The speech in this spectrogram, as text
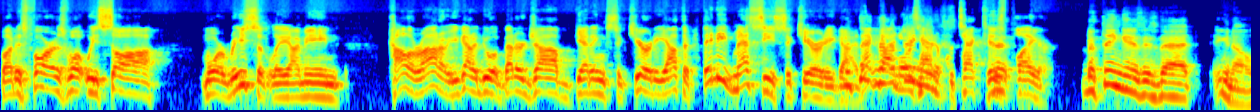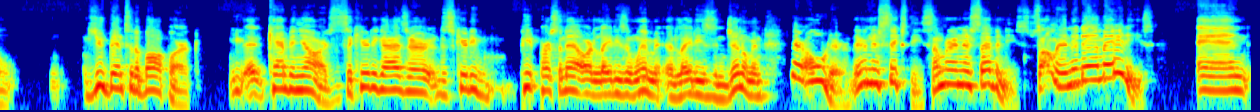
But as far as what we saw more recently, I mean, Colorado, you got to do a better job getting security out there. They need Messi's security guy. Thing, that guy knows how is, to protect his the, player. The thing is, is that you know, you've been to the ballpark, you, at Camden Yards. The security guys are the security personnel are ladies and women, uh, ladies and gentlemen. They're older. They're in their sixties. Some are in their seventies. Some are in their damn eighties. And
